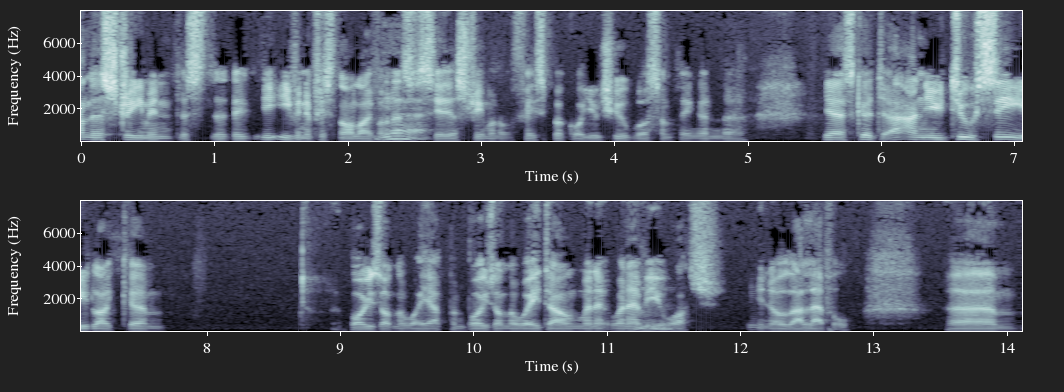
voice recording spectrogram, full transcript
and the streaming, the, the, even if it's not live on Yeah. SSC, they'll stream on Facebook or YouTube or something, and uh, yeah, it's good. And you do see like um, boys on the way up and boys on the way down when it, whenever you Mm. watch, you know that level. Um,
